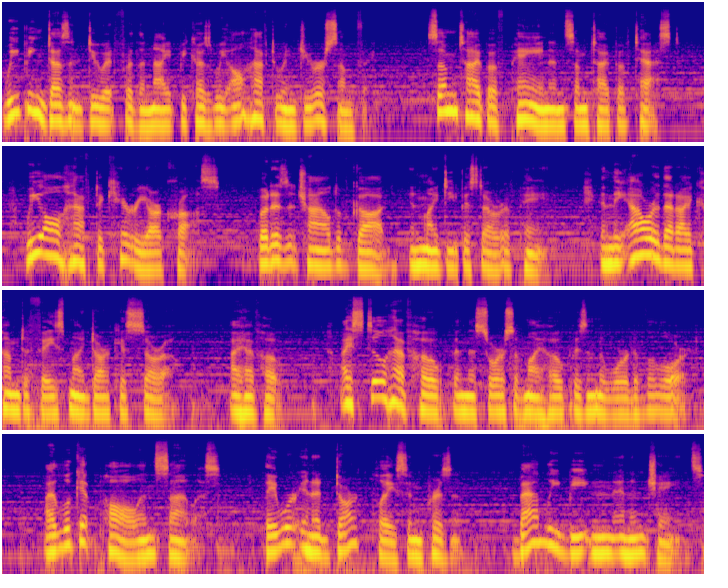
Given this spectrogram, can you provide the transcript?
Weeping doesn't do it for the night because we all have to endure something some type of pain and some type of test. We all have to carry our cross. But as a child of God, in my deepest hour of pain, in the hour that I come to face my darkest sorrow, I have hope. I still have hope, and the source of my hope is in the word of the Lord. I look at Paul and Silas. They were in a dark place in prison, badly beaten and in chains.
